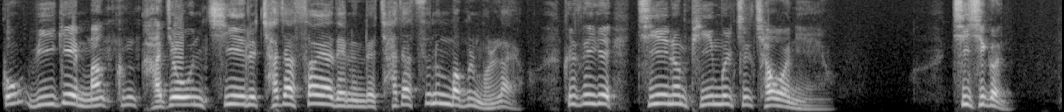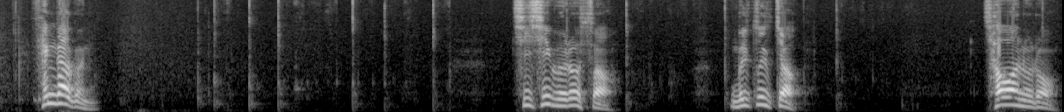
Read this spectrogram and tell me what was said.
그 위계만큼 가져온 지혜를 찾아 써야 되는데 찾아 쓰는 법을 몰라요. 그래서 이게 지혜는 비물질 차원이에요. 지식은, 생각은 지식으로서 물질적 차원으로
